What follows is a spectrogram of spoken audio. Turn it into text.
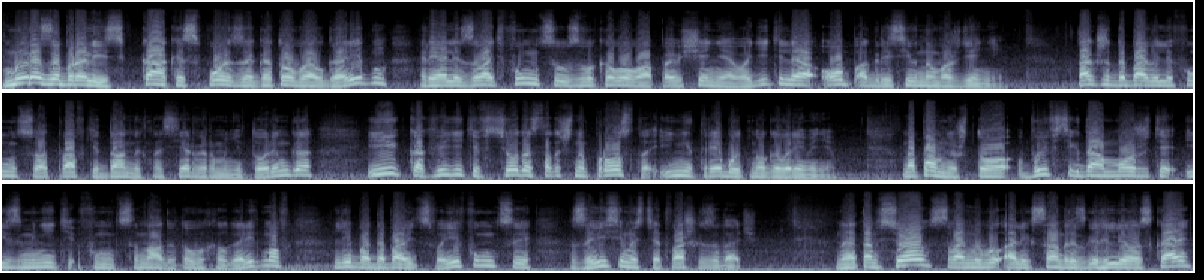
мы разобрались, как, используя готовый алгоритм, реализовать функцию звукового оповещения водителя об агрессивном вождении. Также добавили функцию отправки данных на сервер мониторинга и, как видите, все достаточно просто и не требует много времени. Напомню, что вы всегда можете изменить функционал готовых алгоритмов, либо добавить свои функции в зависимости от ваших задач. На этом все. С вами был Александр из Galileo Sky.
